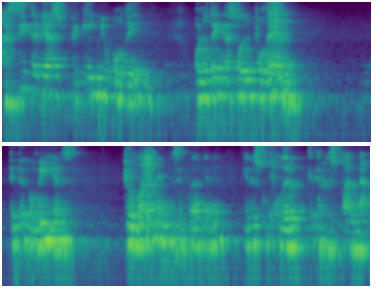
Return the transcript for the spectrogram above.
así te veas pequeño o débil, o no tengas todo el poder, entre comillas, que humanamente se pueda tener, tienes un poder que te respalda,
